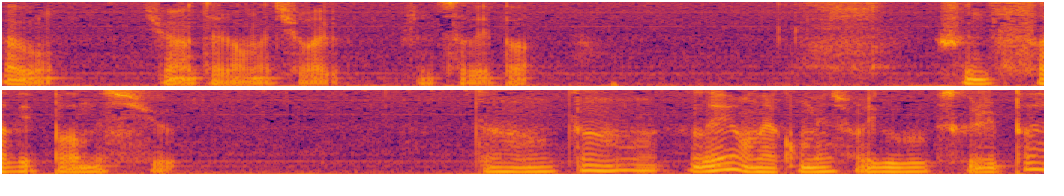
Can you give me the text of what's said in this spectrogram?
Ah bon, tu as un talent naturel. Je ne savais pas. Je ne savais pas, monsieur. D'ailleurs, on a combien sur les gogos Parce que j'ai pas.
